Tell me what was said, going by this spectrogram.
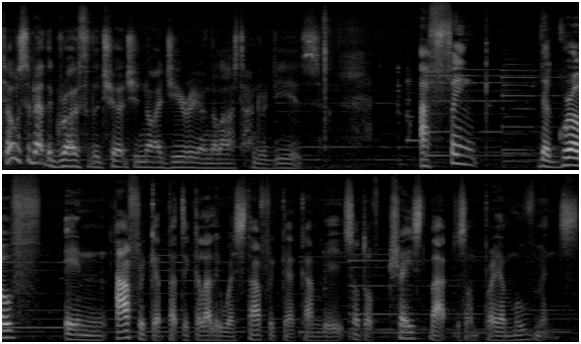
Tell us about the growth of the church in Nigeria in the last hundred years. I think the growth in Africa, particularly West Africa, can be sort of traced back to some prayer movements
